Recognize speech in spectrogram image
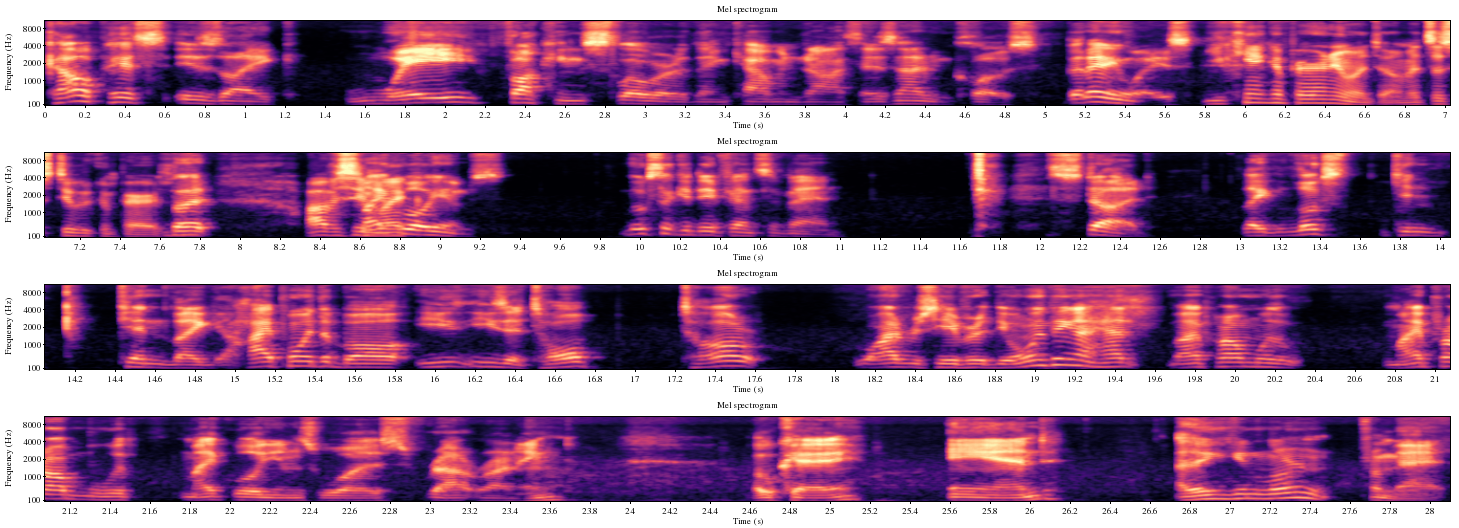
Kyle Pitts is like way fucking slower than Calvin Johnson. It's not even close. But anyways, You can't compare anyone to him. It's a stupid comparison. but obviously, Mike, Mike, Williams looks like a defensive end, stud. Like looks can can like high point the ball. He's he's a tall tall wide receiver. The only thing I had my problem with my problem with Mike Williams was route running. Okay, and I think you can learn from that.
